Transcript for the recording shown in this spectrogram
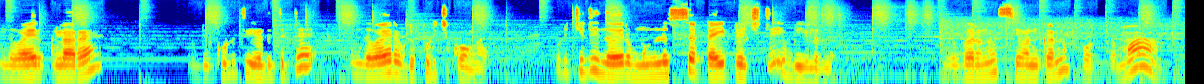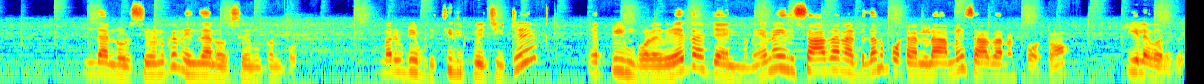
இந்த ஒயருக்குள்ளார இப்படி கொடுத்து எடுத்துட்டு இந்த ஒயரை இப்படி பிடிச்சிக்கோங்க. பிடிச்சிட்டு இந்த ஒயரை முழுசாக டைட் வச்சுட்டு இப்படி இழுங்க. இது பாருங்கள் சிவன் கண்ணு போட்டோமா? இந்தாண்ட ஒரு சிவன் கண் இந்தாண்ட ஒரு சிவன் கண் போட்டோம். மறுபடியும் இப்படி திருப்பி வச்சுக்கிட்டு எப்பயும் போலவே தான் ஜாயின் பண்ணும் ஏன்னா இது சாதா நாட்டு தானே போட்டோம். எல்லாமே சாதா நாட்டு போட்டோம். கீழே வருது.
